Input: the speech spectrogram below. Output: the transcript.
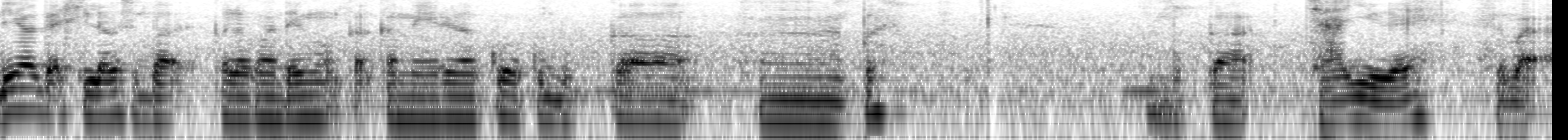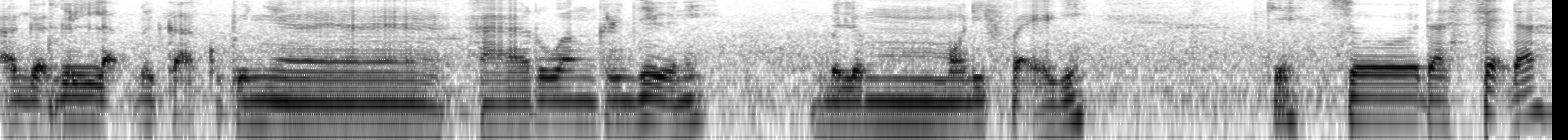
Dia agak silau sebab Kalau kau tengok kat kamera aku Aku buka uh, Apa? Buka cahaya eh? Sebab agak gelap dekat aku punya uh, Ruang kerja ni. Belum modify lagi. Okay So dah set dah.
